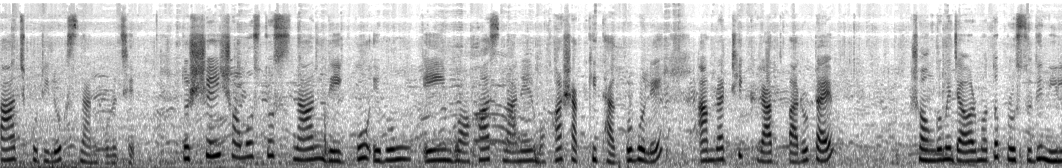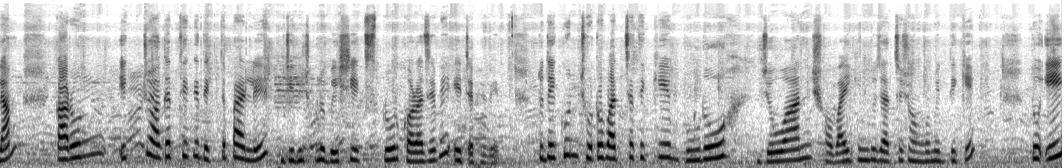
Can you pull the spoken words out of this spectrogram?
পাঁচ কোটি লোক স্নান করেছে। তো সেই সমস্ত স্নান দেখব এবং এই মহা স্নানের মহাসাক্ষী থাকব বলে আমরা ঠিক রাত বারোটায় সঙ্গমে যাওয়ার মতো প্রস্তুতি নিলাম। কারণ একটু আগের থেকে দেখতে পারলে জিনিসগুলো বেশি এক্সপ্লোর করা যাবে, এটা ভেবে। তো দেখুন, ছোট বাচ্চা থেকে বুড়ো, জোয়ান সবাই কিন্তু যাচ্ছে সঙ্গমের দিকে। তো এই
